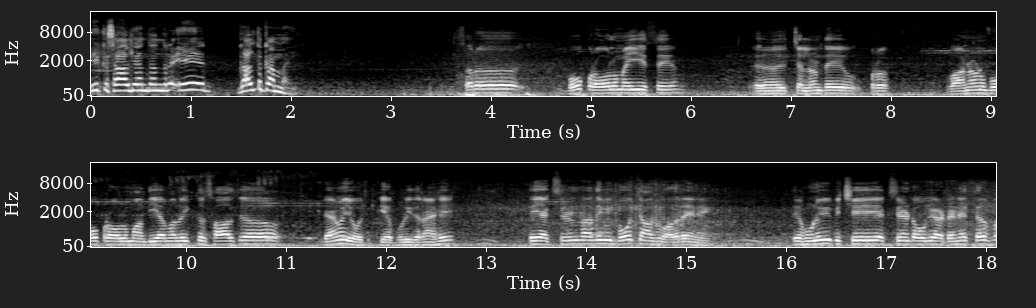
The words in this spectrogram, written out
ਇੱਕ ਸਾਲ ਦੇ ਅੰਦਰ ਅੰਦਰ ਇਹ ਗਲਤ ਕੰਮ ਹੈ ਜੀ। ਸਰ, ਬਹੁਤ ਪ੍ਰੋਬਲਮ ਹੈ ਜੀ ਇਸੇ ਚੱਲਣ ਦੇ ਉੱਪਰ ਵਾਹਨਾਂ ਨੂੰ ਬਹੁਤ ਪ੍ਰੋਬਲਮ ਆਉਂਦੀ ਹੈ। ਮਤਲਬ ਇੱਕ ਸਾਲ 'ਚ ਡੈਮੇਜ ਹੋ ਚੁੱਕੀ ਹੈ ਪੂਰੀ ਤਰ੍ਹਾਂ ਇਹ। ਤੇ ਐਕਸੀਡੈਂਟਾਂ ਦੇ ਵੀ ਬਹੁਤ ਚਾਂਸ ਵਧ ਰਹੇ ਨੇ। ਤੇ ਹੁਣ ਵੀ ਪਿੱਛੇ ਐਕਸੀਡੈਂਟ ਹੋ ਗਏ ਹਟੇ ਨੇ। ਸਿਰਫ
